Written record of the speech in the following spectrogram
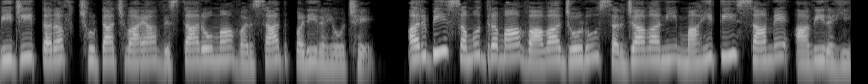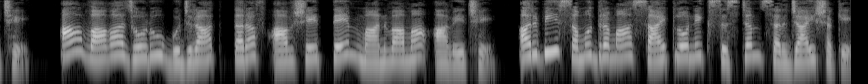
બીજી તરફ છૂટાછવાયા વિસ્તારોમાં વરસાદ પડી રહ્યો છે. અરબી સમુદ્રમાં વાવાઝોડું સર્જાવાની માહિતી સામે આવી રહી છે. આ વાવાઝોડું ગુજરાત તરફ આવશે તેમ માનવામાં આવે છે. અરબી સમુદ્રમાં સાયક્લોનિક સિસ્ટમ સર્જાઈ શકે.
